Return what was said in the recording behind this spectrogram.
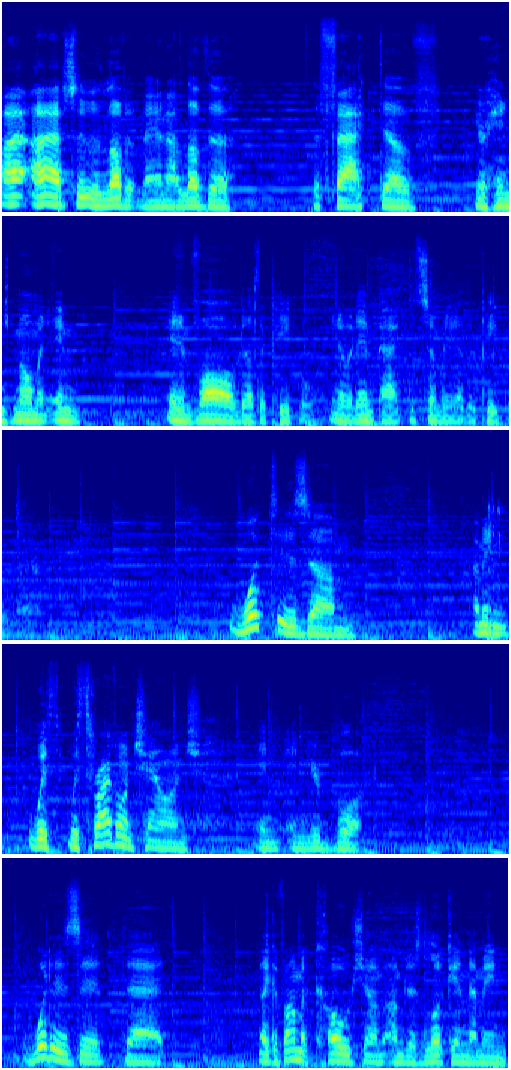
I, I absolutely love it, man. I love the the fact of your hinge moment in it involved other people. You know, it impacted so many other people there. What is, um, I mean, with with Thrive on Challenge, in in your book, what is it that, like, if I'm a coach, I'm I'm just looking. I mean,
